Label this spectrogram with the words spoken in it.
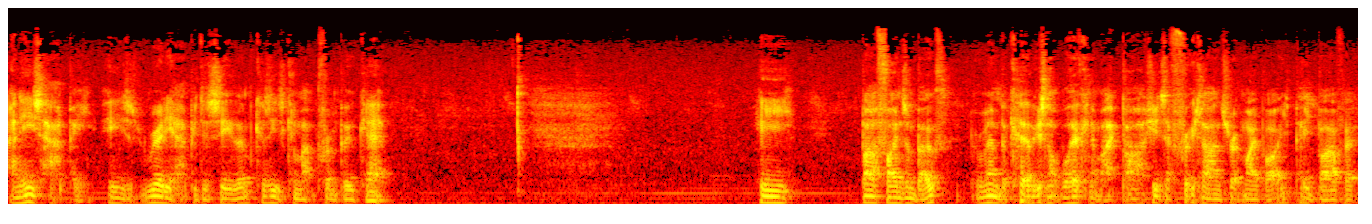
and he's happy. He's really happy to see them because he's come up from Phuket. He bar finds them both. Remember, Kirby's not working at my bar. She's a freelancer at my bar. He's paid bar for,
